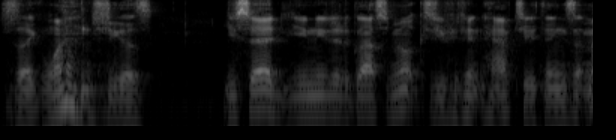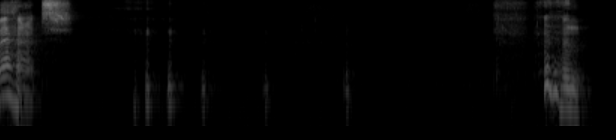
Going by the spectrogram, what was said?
She's like, When? She goes, You said you needed a glass of milk because you didn't have two things that match.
